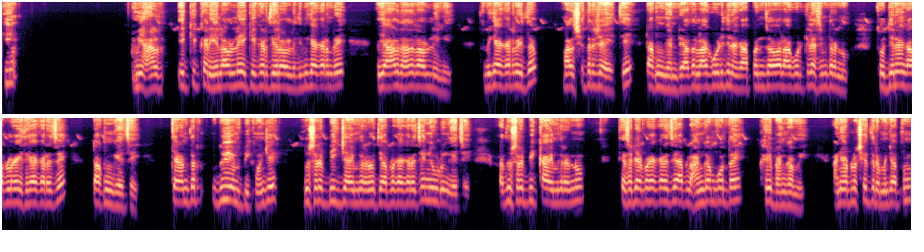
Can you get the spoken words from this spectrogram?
की मी अर्ध एक एकर हे लावलं एक एकर ते लावलं मी काय करणार आहे? म्हणजे अर्ध हजार लावले मी. तर मी काय करणार इथं? माझं क्षेत्र जे आहे ते टाकून घेणार आता लागवडी दिनांक आपण जेव्हा लागवड केली असेल मित्रांनो तो दिनांक आपल्याला इथे काय करायचंय? टाकून घ्यायचंय. त्यानंतर दुय्यम पीक म्हणजे दुसरं पीक जे आहे मित्रांनो ते आपलं काय करायचं निवडून घ्यायचं दुसरं पीक काय मित्रांनो? त्यासाठी आपण काय करायचं आपला हंगाम कोणता आहे? खरीप हंगाम आहे. आणि आपलं क्षेत्र म्हणजे आपण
